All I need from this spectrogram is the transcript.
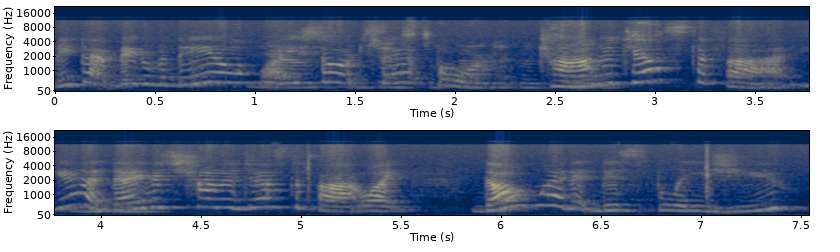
Ain't that big of a deal? Why are you so upset for? Trying to justify it. Yeah, Mhm. David's trying to justify it. Like, don't let it displease you.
